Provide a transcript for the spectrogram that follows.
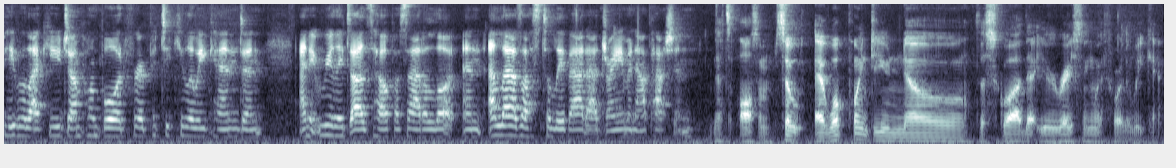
people like you jump on board for a particular weekend, and and it really does help us out a lot and allows us to live out our dream and our passion. That's awesome. So, at what point do you know the squad that you're racing with for the weekend?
